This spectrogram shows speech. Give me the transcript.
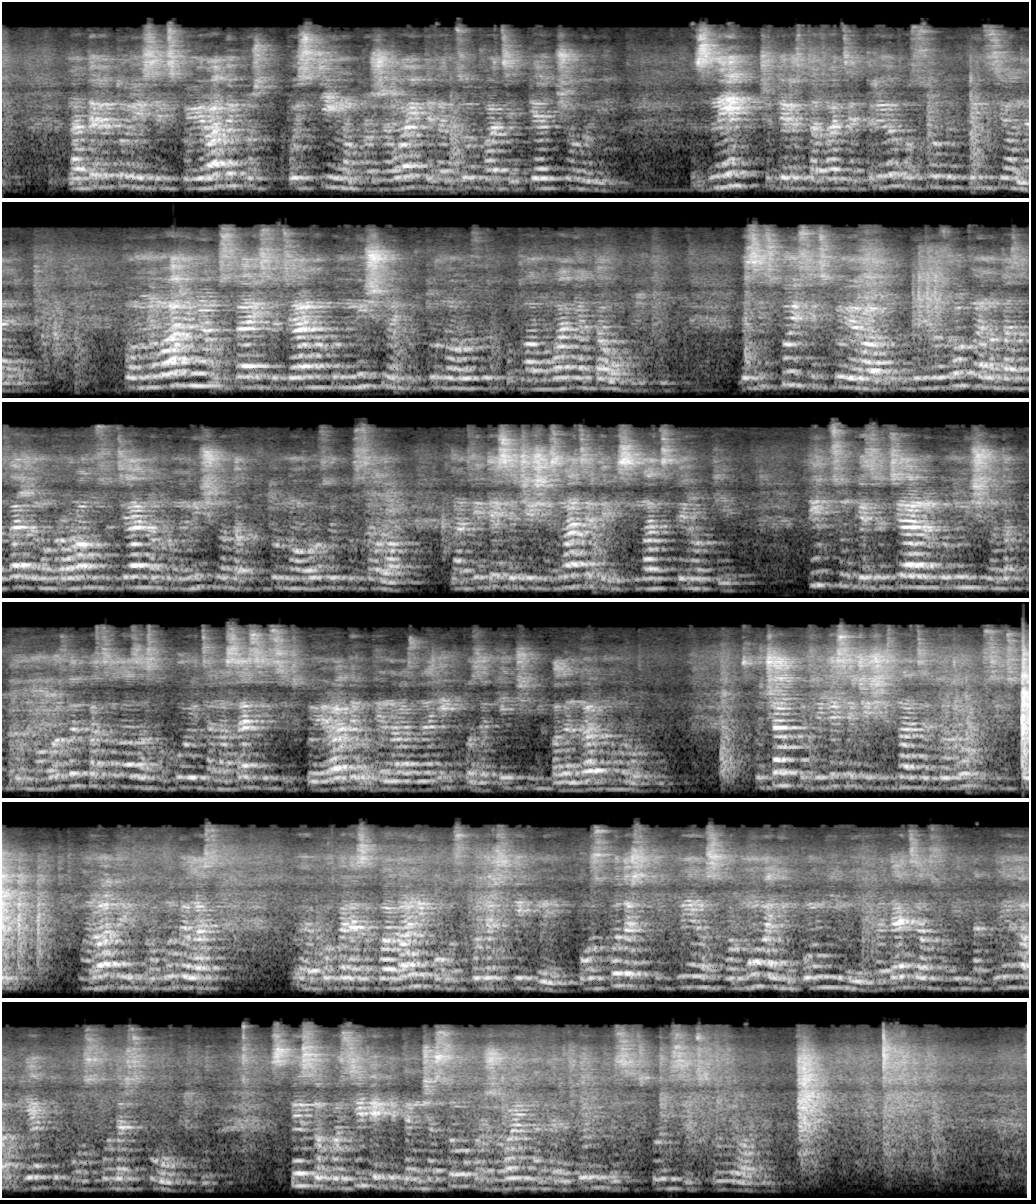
На території сільської ради постійно проживає 925 чоловік. З них 423 особи пенсіонери. Повноваження у сфері соціально-економічного і культурного розвитку, планування та обліку. Бесідської сільської сільської ради розроблено та затверджено програму соціально-економічного та культурного розвитку села на 2016-2018 роки. Підсумки соціально-економічного та культурного розвитку села заслуховуються на сесії сільської ради один раз на рік по закінченні календарного року. З початку 2016 року сільською радою проводилась е, по перезакладанню по господарських книг. По господарських книгах сформовані в повній мірі. Ведеться алфавітна книга об'єктів по господарського обліку. Список осіб, які тимчасово проживають на території Бесідської сільської ради.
